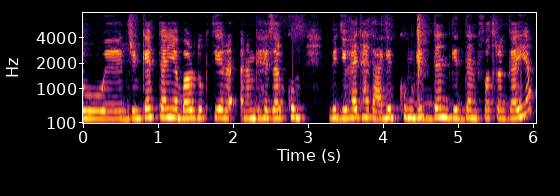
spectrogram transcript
ودرينكات تانية برضو كتير. أنا مجهزة لكم فيديوهات هتعجبكم جدا جدا الفترة الجاية.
